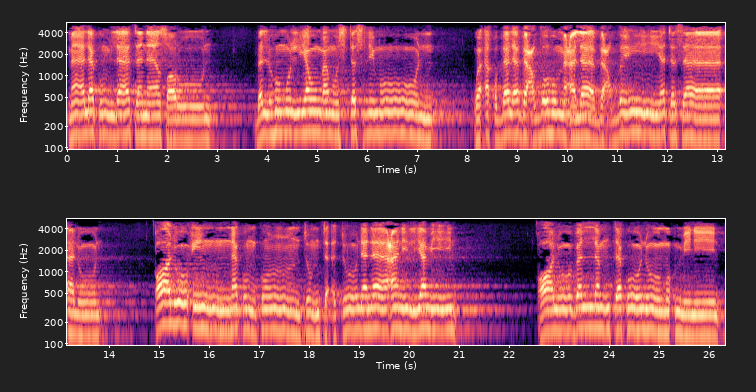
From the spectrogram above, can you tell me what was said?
ما لكم لا تناصرون بل هم اليوم مستسلمون واقبل بعضهم على بعض يتساءلون قالوا انكم كنتم تاتوننا عن اليمين قالوا بل لم تكونوا مؤمنين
